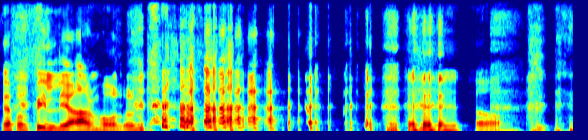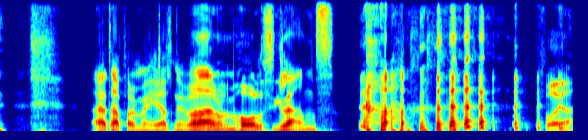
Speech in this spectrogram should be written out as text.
Jag får fylliga armhålor. Ja. Ja, Jag tappade mig helt nu. Armhålsglans. Får jag.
